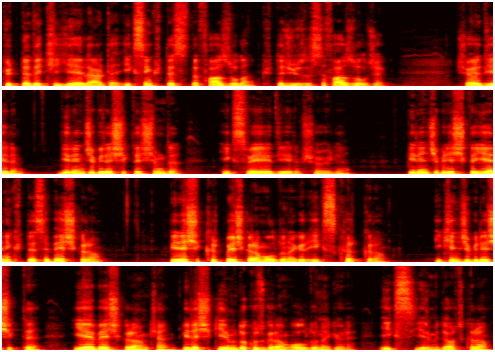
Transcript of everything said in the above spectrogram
kütledeki Y'lerde X'in kütlesi de fazla olan kütlece yüzdesi fazla olacak. Şöyle diyelim. Birinci bileşikte şimdi X ve Y diyelim şöyle. Birinci bileşikte Y'nin kütlesi 5 gram. Bileşik 45 gram olduğuna göre X 40 gram. İkinci bileşikte Y 5 gramken bileşik 29 gram olduğuna göre X 24 gram.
